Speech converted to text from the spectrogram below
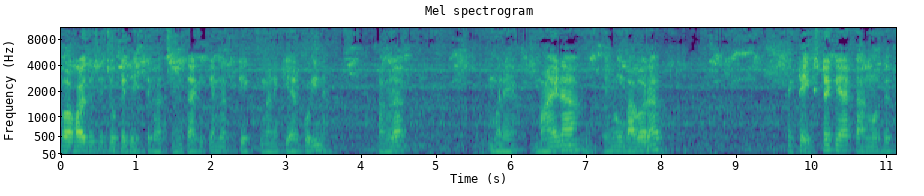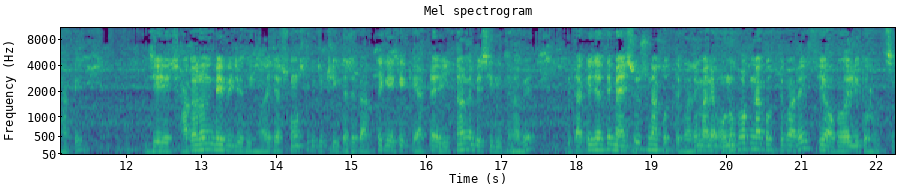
বা হয়তো সে চোখে দেখতে পাচ্ছে না। তাকে কি আমরা টেক মানে কেয়ার করি না? আমরা মানে মায়েরা এবং বাবারা একটা এক্সট্রা কেয়ার তার মধ্যে থাকে। যে সাধারণ বেবি যদি হয়, যার সমস্ত কিছু ঠিক আছে, তার থেকে একে কেয়ারটা এই কারণে বেশি দিতে হবে যে তাকে যাতে মেহসুস না করতে পারে মানে অনুভব না করতে পারে, সে অবহেলিত হচ্ছে।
